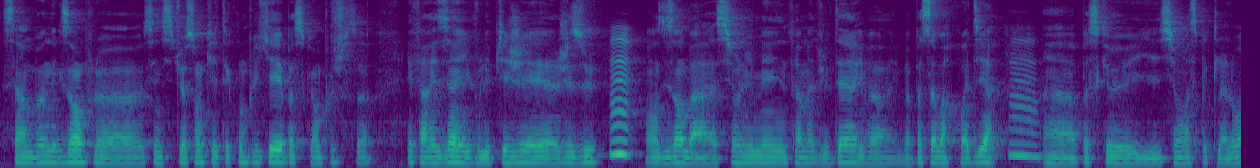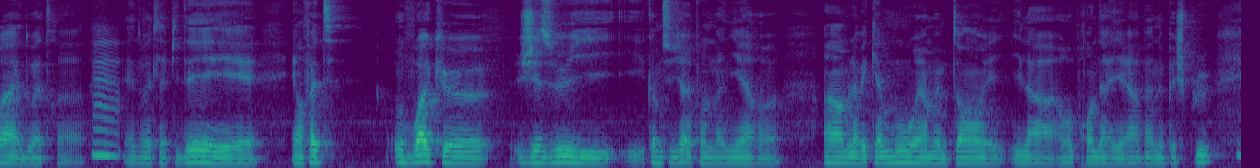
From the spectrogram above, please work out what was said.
c'est un, un bon exemple. Euh, c'est une situation qui était compliquée parce qu'en plus, les pharisiens, ils voulaient piéger euh, Jésus hmm. en se disant, bah, si on lui met une femme adultère, il va, il va pas savoir quoi dire. Hmm. Euh, parce que si on respecte la loi, elle doit être, elle doit être lapidée. Et, et en fait, on voit que Jésus, il, comme tu dis, répond de manière euh, humble, avec amour, et en même temps, il, a reprend derrière, ne pêche plus. Mm.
